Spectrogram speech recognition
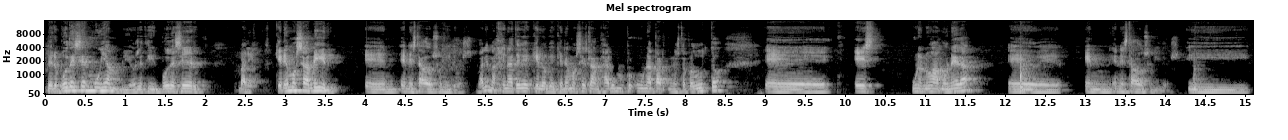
pero puede ser muy amplio, es decir, puede ser Vale, queremos abrir en, Estados Unidos, ¿vale? Imagínate que, lo que queremos es lanzar una parte de nuestro producto, eh, es una nueva moneda eh, en, Estados Unidos. Y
